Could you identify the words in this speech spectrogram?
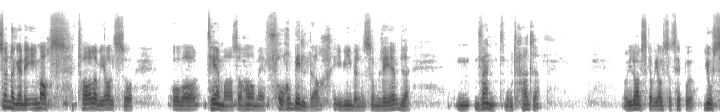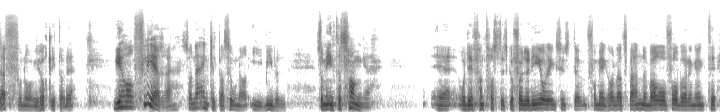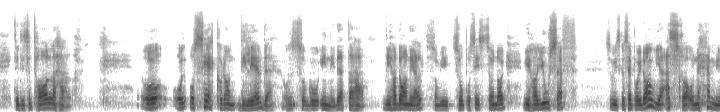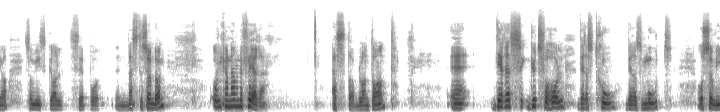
Søndagene i mars taler vi altså over temaer som har med forbilder i Bibelen som levde vendt mot Herren. Og I dag skal vi altså se på Josef, og nå har vi hørt litt av det. Vi har flere sånne enkeltpersoner i Bibelen som er interessante. Eh, og det er fantastisk å følge de, og jeg synes det for meg har vært spennende bare å forberede meg til, til disse talene her. Og, og, og, se hvordan de levde, og så gå inn i dette her. Vi har Daniel, som vi så på sist søndag. Vi har Josef, som vi skal se på i dag. Vi har Esra og Nehemia, som vi skal se på neste søndag. Og vi kan nevne flere. Ester, blant annet. Eh, deres gudsforhold, deres tro, deres mot osv.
